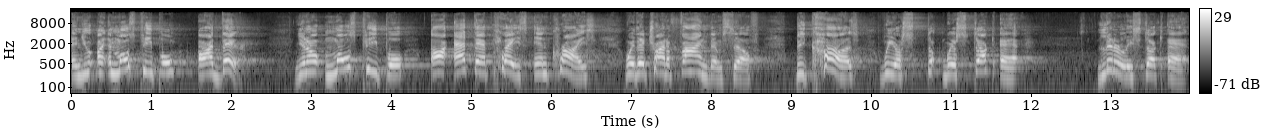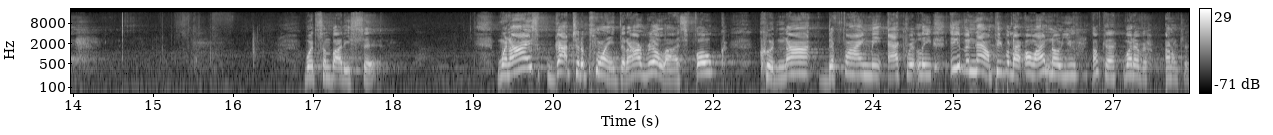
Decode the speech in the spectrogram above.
And you uh, and most people are there. You know, most people are at that place in Christ where they're trying to find themselves because we are stu- we're stuck at, literally stuck at, what somebody said. When I got to the point that I realized folk could not define me accurately, even now, people are like, oh, I know you. Okay, whatever, I don't care.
